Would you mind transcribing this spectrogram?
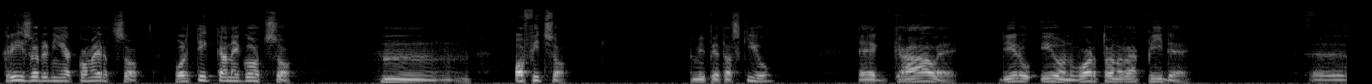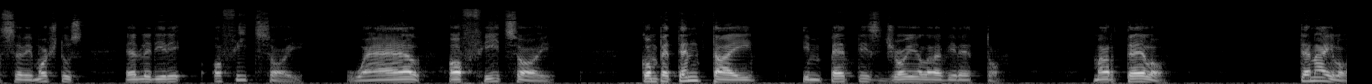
criso de nia commerzo, politica negozio Hmm, officio. Mi petas kiu? Egale, diru ion vorton rapide. Eh, se vi mostus eble diri officoi, well, officoi, competentai impetis gioia la viretto. Martelo, tenailo,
